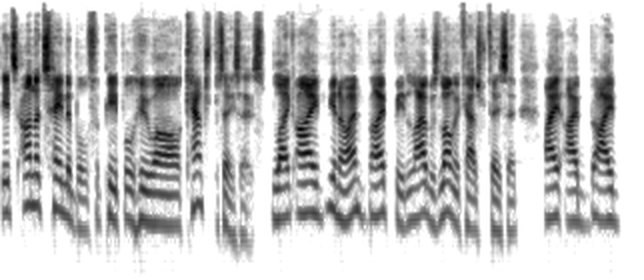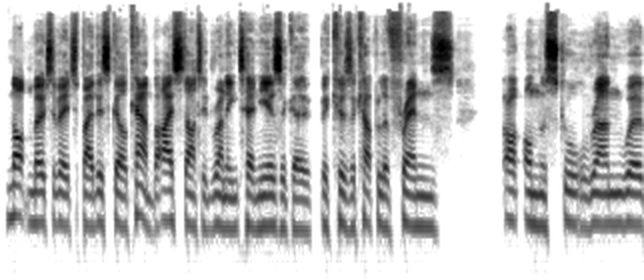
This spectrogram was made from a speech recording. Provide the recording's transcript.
it's unattainable for people who are couch potatoes. Like I, you know, I, I've been, I was long a couch potato. I, I, I not motivated by this girl can, but I started running 10 years ago because a couple of friends on the school run were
